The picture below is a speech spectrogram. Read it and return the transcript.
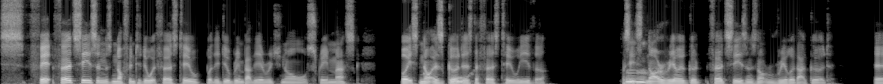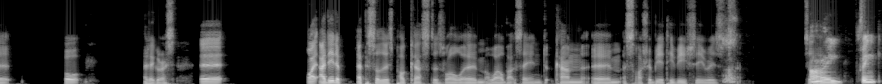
Third season's nothing to do with first two, but they do bring back the original Scream mask. But it's not as good Ooh. as the first two either. 'Cause it's Hmm. not a really good. Third season's not really that good. Uh, but I digress. Uh, like I did a episode of this podcast as well um, a while back saying can um, a slasher be a TV series? So I think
